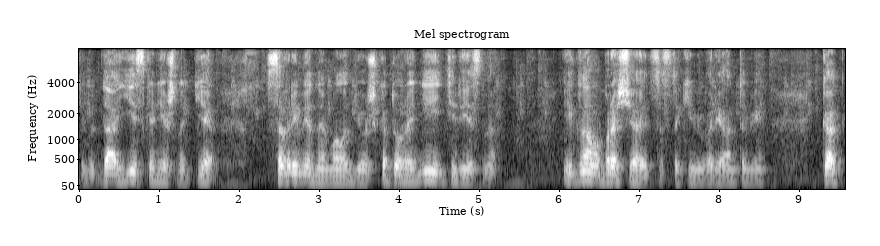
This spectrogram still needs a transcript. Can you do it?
Да, есть, конечно, те современная молодежь, которая неинтересна, и к нам обращается с такими вариантами, как,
